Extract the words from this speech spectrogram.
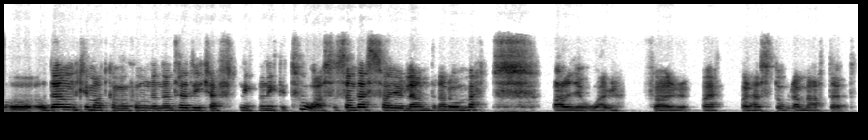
Och, och den klimatkonventionen den trädde i kraft 1992, så sedan dess har ju länderna då mötts varje år för, på, på det här stora mötet.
